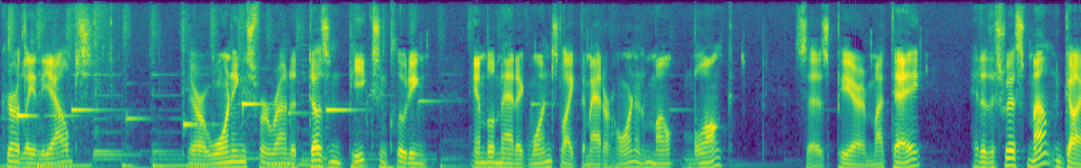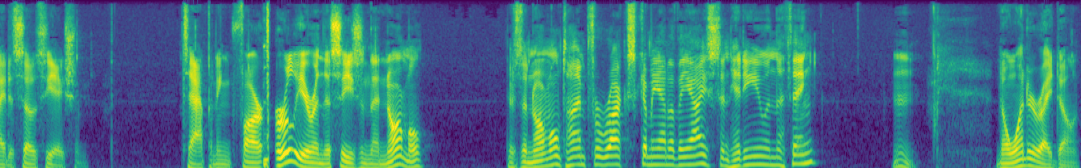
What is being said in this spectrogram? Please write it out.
Currently in the Alps, there are warnings for around a dozen peaks, including emblematic ones like the Matterhorn and Mont Blanc, says Pierre Mathey, head of the Swiss Mountain Guide Association. It's happening far earlier in the season than normal. There's a normal time for rocks coming out of the ice and hitting you in the thing? Hmm. No wonder I don't.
